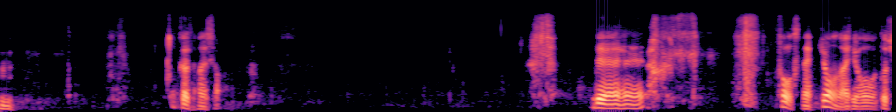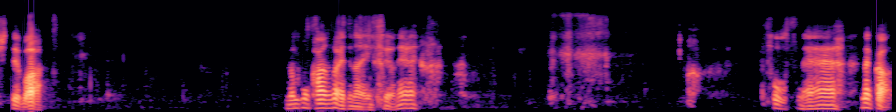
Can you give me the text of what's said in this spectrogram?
うん。お疲れ様でした。で、そうですね。今日の内容としては、何も考えてないですよね。そうですね。なんか、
